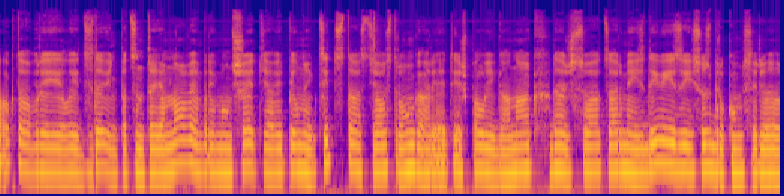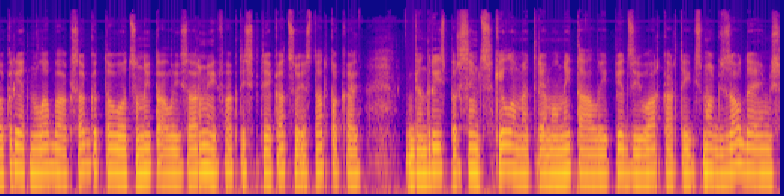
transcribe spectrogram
oktobrī līdz 19. novembrim, un šeit jau ir pilnīgi cits stāsts, jo Austro-Ungārijai tieši palīgā nāk dažas Vācu armijas divīzijas, uzbrukums ir krietni labāk sagatavots, un Itālijas armija faktiski tiek atsviest atpakaļ gandrīz par 100 km, un Itālija piedzīvo ārkārtīgi smagus zaudējumus.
